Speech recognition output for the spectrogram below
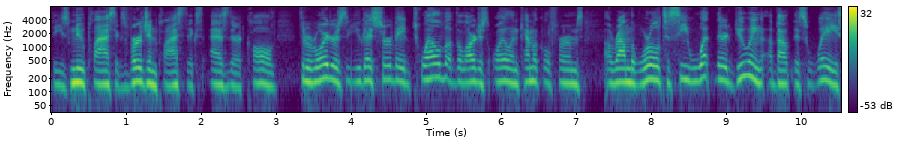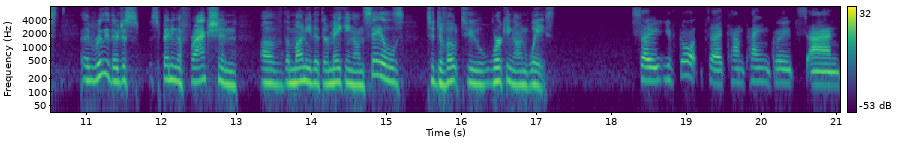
these new plastics, virgin plastics, as they're called. Through Reuters, you guys surveyed 12 of the largest oil and chemical firms around the world to see what they're doing about this waste. And really, they're just spending a fraction of the money that they're making on sales to devote to working on waste. So you've got uh, campaign groups and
